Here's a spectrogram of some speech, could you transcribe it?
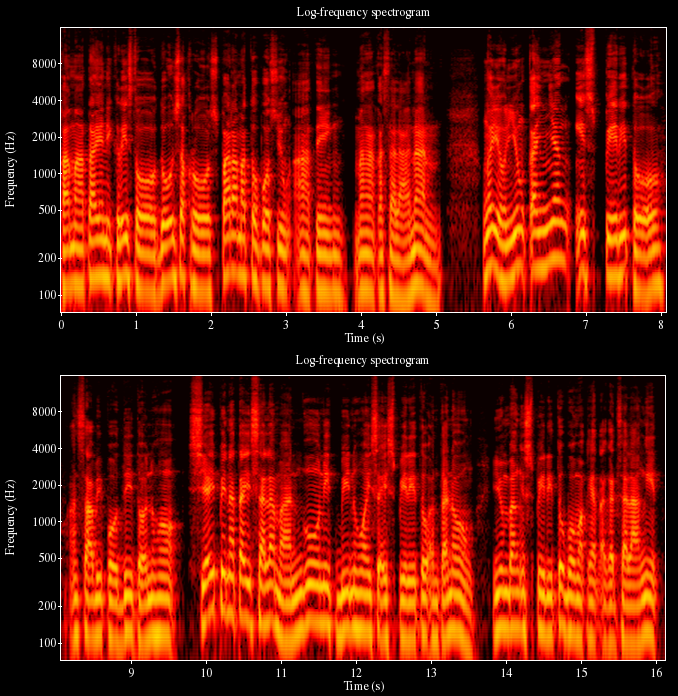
kamatayan ni Kristo doon sa krus para matupos yung ating mga kasalanan. Ngayon, yung kanyang espiritu, ang sabi po dito, ano ho, siya'y pinatay sa laman, ngunit binuhay sa espiritu. Ang tanong, yung bang espiritu bumakyat agad sa langit?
